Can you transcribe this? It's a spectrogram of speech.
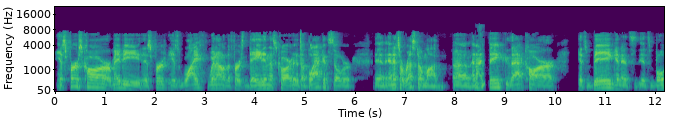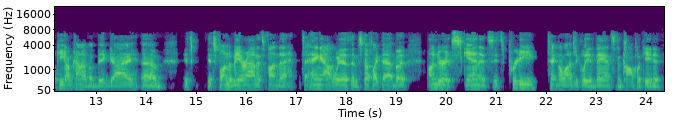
his first car or maybe his first, his wife went out on the first date in this car. It's a black and silver and it's a resto mod. Uh, and mm-hmm. I think that car, it's big and it's it's bulky. I'm kind of a big guy. Um, it's it's fun to be around. It's fun to to hang out with and stuff like that. But under its skin, it's it's pretty technologically advanced and complicated.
